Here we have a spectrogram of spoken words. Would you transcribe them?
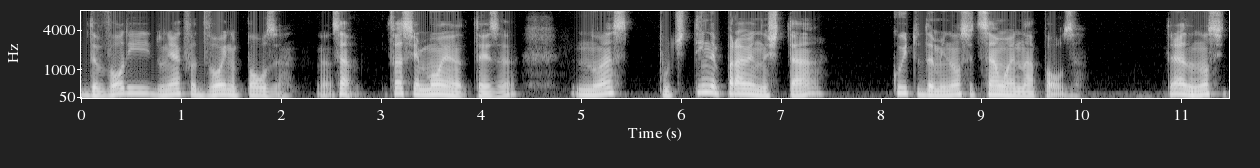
да води до някаква двойна полза. Сега, това си е моя теза, но аз почти не правя неща, които да ми носят само една полза. Трябва да носят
